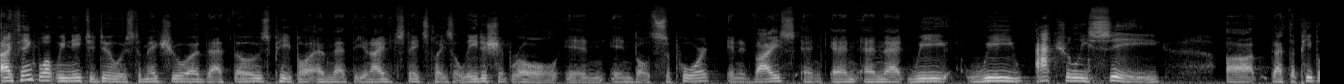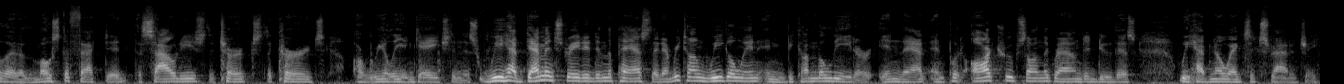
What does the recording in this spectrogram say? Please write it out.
I think what we need to do is to make sure that those people and that the United States plays a leadership role in, in both support, in advice, and, and, and that we, we actually see uh, that the people that are the most affected, the Saudis, the Turks, the Kurds, are really engaged in this. We have demonstrated in the past that every time we go in and become the leader in that and put our troops on the ground and do this, we have no exit strategy.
